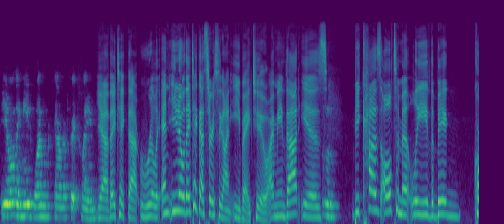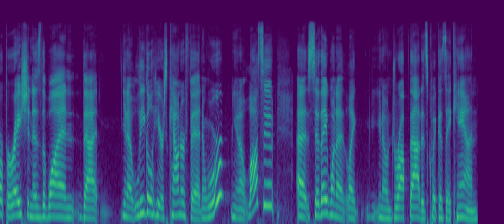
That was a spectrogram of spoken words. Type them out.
you only need one counterfeit claim. Yeah, they take that really, and you know, they take that seriously on eBay too. I mean, that is Mhm. because ultimately the big corporation is the one that you know legal here's counterfeit and whoop, you know lawsuit. Uh, so they want to like you know drop that as quick as they can.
